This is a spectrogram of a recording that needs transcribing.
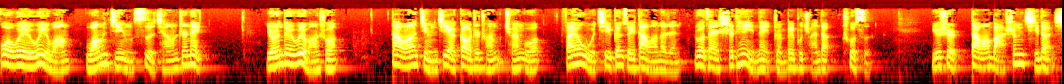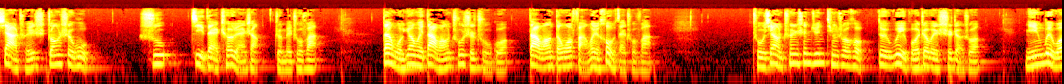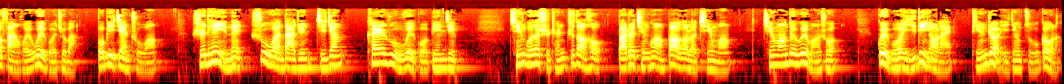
或谓魏王，王景四强之内。有人对魏王说：“大王警戒告知全全国，凡有武器跟随大王的人，若在十天以内准备不全的，处死。”于是大王把升旗的下垂装饰物书系在车辕上，准备出发。但我愿为大王出使楚国，大王等我反魏后再出发。楚相春申君听说后，对魏国这位使者说：“您为我返回魏国去吧，不必见楚王。十天以内，数万大军即将开入魏国边境。”秦国的使臣知道后，把这情况报告了秦王。秦王对魏王说：“贵国一定要来，凭这已经足够了。”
